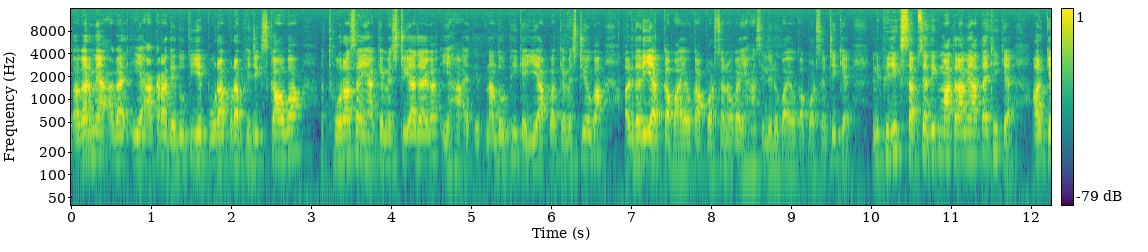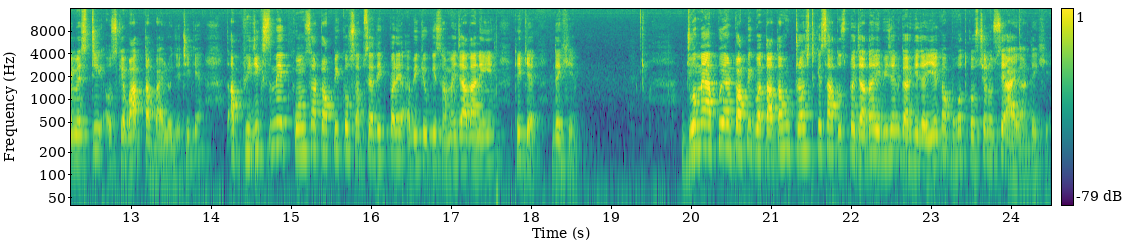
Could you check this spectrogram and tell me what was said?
तो अगर मैं अगर ये आंकड़ा दे दूँ तो ये पूरा पूरा फिजिक्स का होगा थोड़ा सा यहाँ केमिस्ट्री आ जाएगा। यहाँ इतना दो ठीक है? ये आपका केमिस्ट्री होगा, और इधर ये आपका बायो का पोर्सन होगा। यहाँ से ले लो बायो का पोर्सन ठीक है? यानी फिजिक्स सबसे अधिक मात्रा में आता है, ठीक है? और केमिस्ट्री उसके बाद तब बायोलॉजी ठीक है? तो अब फिजिक्स में कौन सा टॉपिक को सबसे अधिक पढ़े अभी क्योंकि समय ज़्यादा नहीं है, ठीक है? देखिए, जो मैं आपको यहाँ टॉपिक बताता हूँ ट्रस्ट के साथ उस पर ज़्यादा रिवीजन करके जाइएगा, बहुत क्वेश्चन उससे आएगा, देखिए।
